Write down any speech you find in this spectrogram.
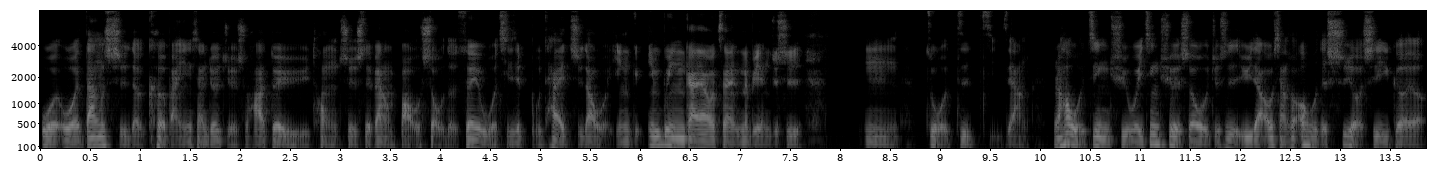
我我当时的刻板印象就觉得说，他对于统治是非常保守的，所以我其实不太知道我应应不应该要在那边就是嗯做自己这样。然后我进去，我一进去的时候，我就是遇到，我想说，哦，我的室友是一个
